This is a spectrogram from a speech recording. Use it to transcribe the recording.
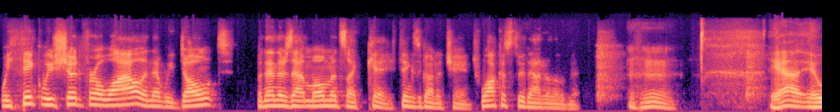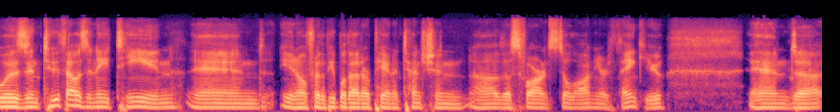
we think we should for a while and then we don't. But then there's that moments like, okay, things got to change. Walk us through that a little bit. Mm-hmm. Yeah, it was in 2018, and you know, for the people that are paying attention uh, thus far and still on here, thank you. And uh,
